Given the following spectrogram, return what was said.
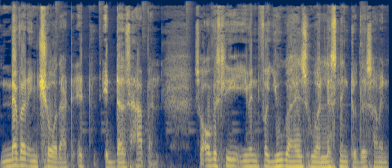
never ensure that it it does happen. So obviously even for you guys who are listening to this i mean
